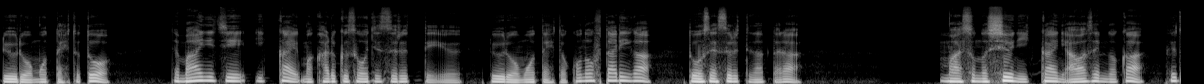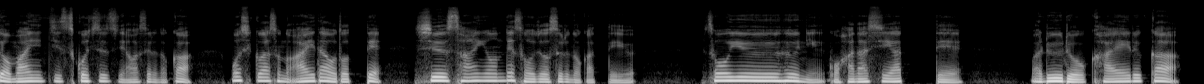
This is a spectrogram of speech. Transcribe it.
ルールを持った人と、で毎日1回、まあ、軽く掃除するっていうルールを持った人、この2人が同棲するってなったら、まあその週に1回に合わせるのか、それとも毎日少しずつに合わせるのか、もしくはその間を取って週3、4で掃除をするのかっていう、そういうふうにこう話し合って、まあ、ルールを変えるか、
